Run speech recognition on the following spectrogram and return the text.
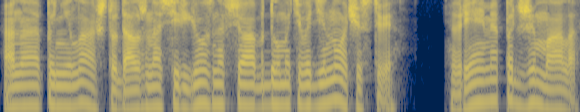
Она поняла, что должна серьезно все обдумать в одиночестве. Время поджимало.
